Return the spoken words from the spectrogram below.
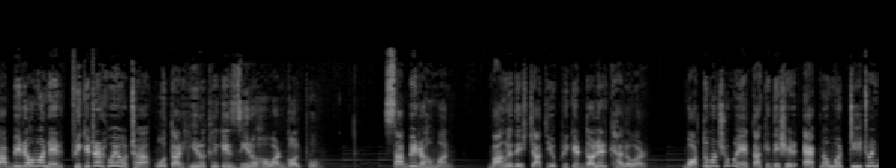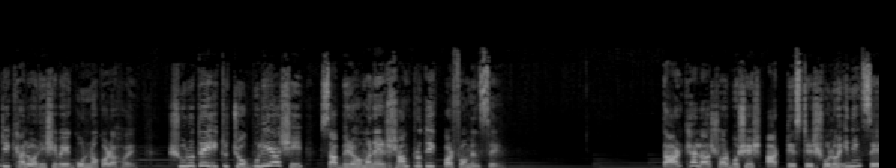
সাব্বির রহমানের ক্রিকেটার হয়ে ওঠা ও তার হিরো থেকে জিরো হওয়ার গল্প। সাব্বির রহমান, বাংলাদেশ জাতীয় ক্রিকেট দলের খেলোয়াড়। বর্তমান সময়ে তাকে দেশের এক নম্বর টি টোয়েন্টি খেলোয়াড় হিসেবে গণ্য করা হয়। শুরুতে একটু চোখ বুলিয়ে আসি সাব্বির রহমানের সাম্প্রতিক পারফরমেন্সে তার খেলা সর্বশেষ আট টেস্টের ষোলো ইনিংসে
